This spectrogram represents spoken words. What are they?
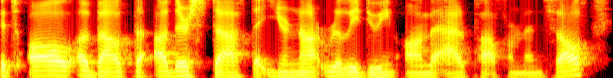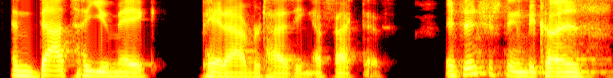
It's all about the other stuff that you're not really doing on the ad platform itself. And that's how you make paid advertising effective. It's interesting because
